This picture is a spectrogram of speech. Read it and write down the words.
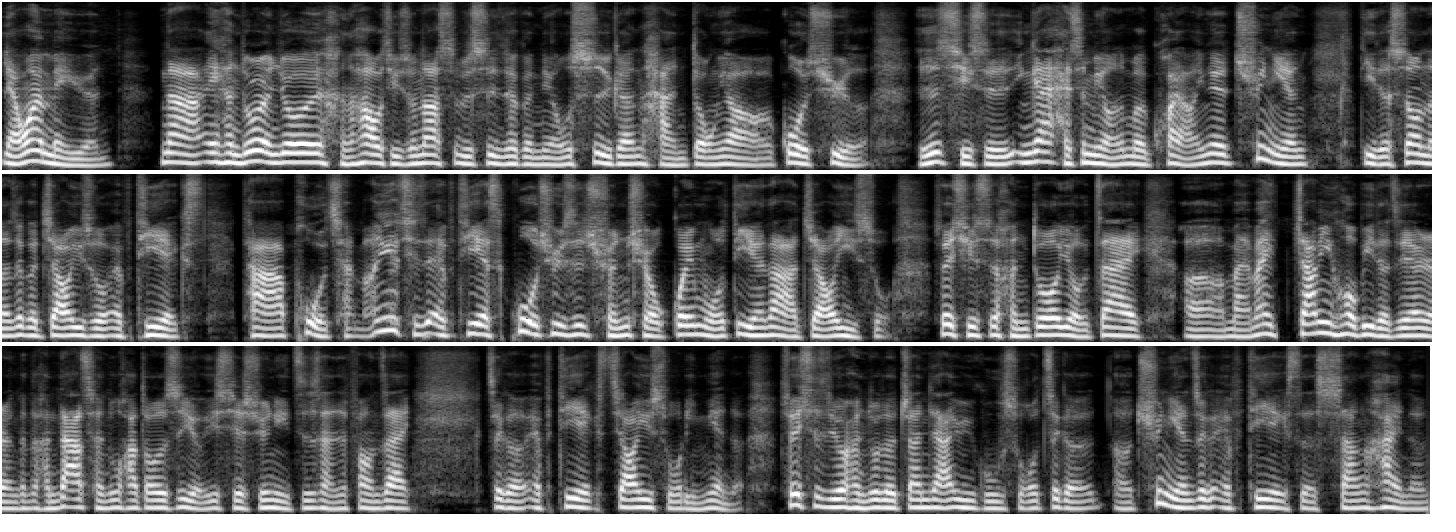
两万美元。那诶，很多人就会很好奇说，那是不是这个牛市跟寒冬要过去了？只是其实应该还是没有那么快啊，因为去年底的时候呢，这个交易所 FTX 它破产嘛。因为其实 FTX 过去是全球规模第二大的交易所，所以其实很多有在呃买卖加密货币的这些人，可能很大程度它都是有一些虚拟资产是放在这个 FTX 交易所里面的。所以其实有很多的专家预估说，这个呃去年这个 FTX 的伤害呢，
